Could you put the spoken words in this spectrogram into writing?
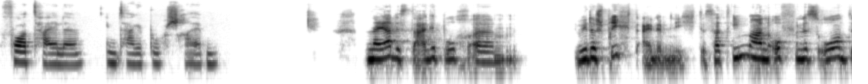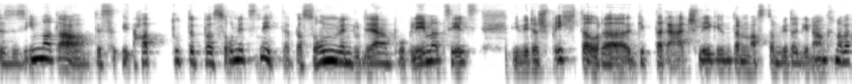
Vorteile im Tagebuchschreiben? Naja, das Tagebuch ähm, widerspricht einem nicht. Das hat immer ein offenes Ohr und das ist immer da. Das hat, tut der Person jetzt nicht. Der Person, wenn du der ein Problem erzählst, die widerspricht da oder gibt da Ratschläge und dann machst du dann wieder Gedanken. Aber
